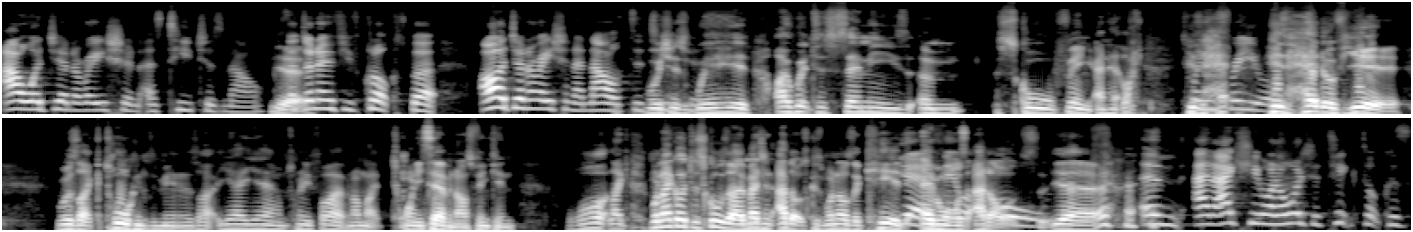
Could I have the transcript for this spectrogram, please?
our generation as teachers now. 'Cause I don't know if you've clocked, but our generation are now the which teachers. is weird. I went to Semi's um school thing, and it, like his, he- his head of year was like talking to me, and it was like, yeah, yeah, I'm 25, and I'm like 27. I was thinking. What? Like when I go to schools, I imagine adults because when I was a kid, Yeah, everyone was adults. old. Yeah. and and actually when I watch a TikTok because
